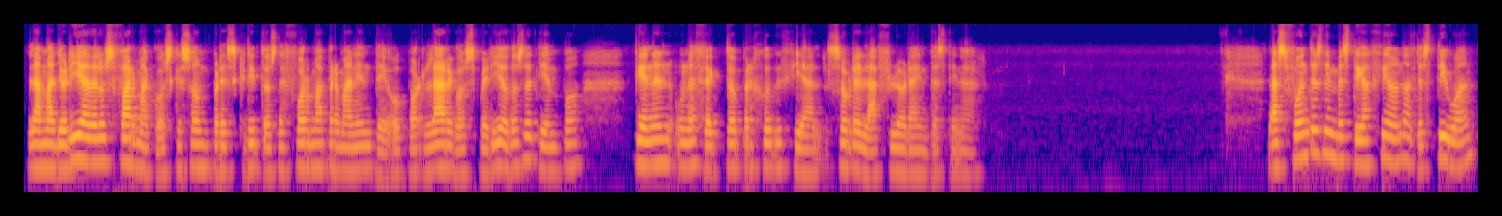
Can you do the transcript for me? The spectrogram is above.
La mayoría de los fármacos que son prescritos de forma permanente o por largos periodos de tiempo tienen un efecto perjudicial sobre la flora intestinal. Las fuentes de investigación atestiguan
